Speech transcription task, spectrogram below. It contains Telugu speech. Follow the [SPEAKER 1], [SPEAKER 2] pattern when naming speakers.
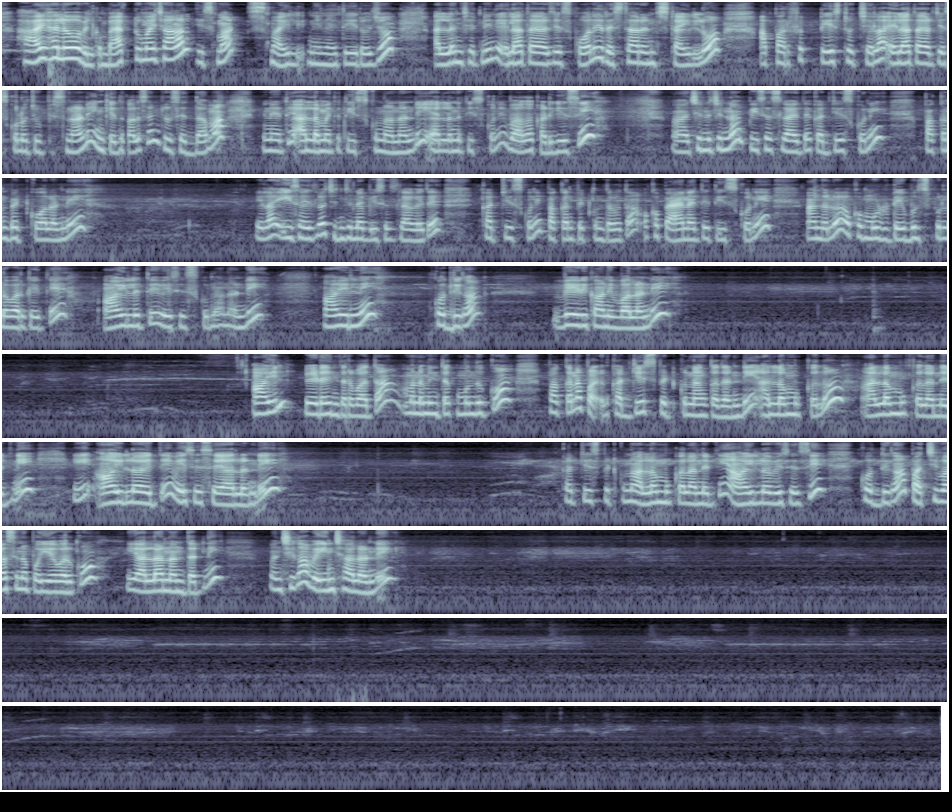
[SPEAKER 1] Hi hello welcome back to my channel. Smart smiley. నేనైతే ఈరోజు అల్లం చట్నీని ఎలా తయారు చేసుకోవాలి రెస్టారెంట్ స్టైల్లో ఆ పర్ఫెక్ట్ టేస్ట్ వచ్చేలా ఎలా తయారు చేసుకోవాలో చూపిస్తున్నాను ఇంకెందుకు ఆలస్యం చూసేద్దామా? నేనైతే అల్లం అయితే తీసుకున్నానండి. అల్లాన్ని తీసుకొని బాగా కడిగేసి చిన్న చిన్న పీసెస్లో అయితే కట్ చేసుకొని పక్కన పెట్టుకోవాలండి. ఇలా ఈ సైజులో చిన్న చిన్న పీసెస్ లాగా అయితే కట్ చేసుకొని పక్కన పెట్టుకున్న తర్వాత ఒక ప్యాన్ అయితే తీసుకొని అందులో ఒక మూడు టేబుల్ స్పూన్ల వరకు అయితే ఆయిల్ అయితే వేసేసుకున్నానండి. ఆయిల్ని కొద్దిగా వేడి కానివ్వాలండి. ఆయిల్ వేడైన తర్వాత మనం ఇంతకు ముందుకు పక్కన ప కట్ చేసి పెట్టుకున్నాం కదండి అల్లం ముక్కలు. అల్లం ముక్కలన్నిటిని ఈ ఆయిల్లో అయితే వేసేసేయాలండి. కట్ చేసి పెట్టుకున్న అల్లం ముక్కలన్నిటిని ఆయిల్లో వేసేసి కొద్దిగా పచ్చివాసన పోయే వరకు ఈ అల్లాన్నంతటిని మంచిగా వేయించాలండి.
